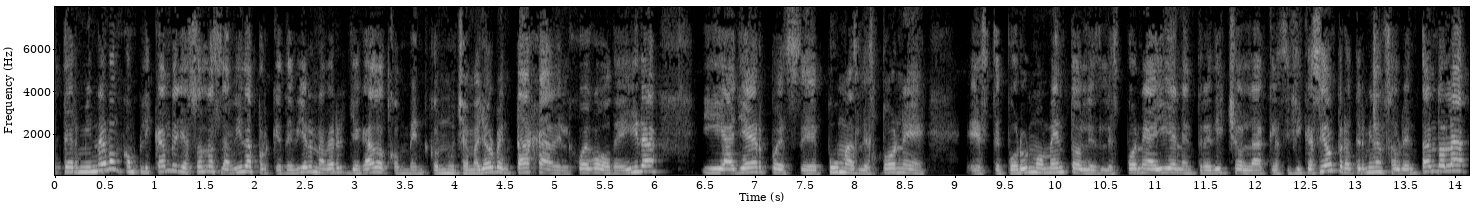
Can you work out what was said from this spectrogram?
terminaron complicando ya solas la vida porque debieron haber llegado con mucha mayor ventaja del juego de ida y ayer pues eh, Pumas les pone este por un momento les, les pone ahí en entredicho la clasificación, pero terminan solventándola.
